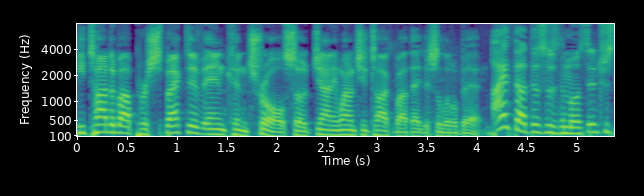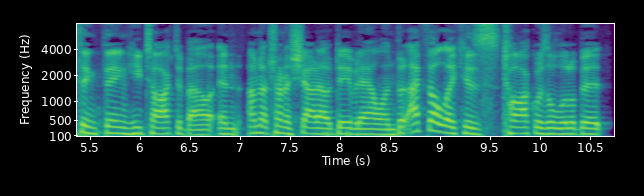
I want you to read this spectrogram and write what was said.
he talked about perspective and control. So Johnny, why don't you talk about that just a little bit? I thought this was the most interesting thing he talked about, and I'm not trying to shout out David Allen, but I felt like his talk was a little bit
